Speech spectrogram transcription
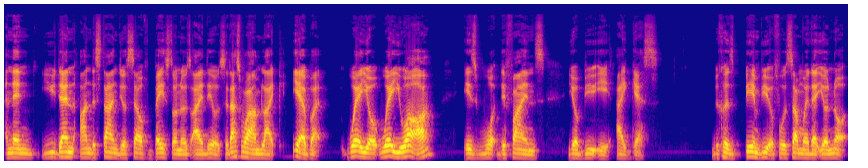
And then you then understand yourself based on those ideals. So that's why I'm like, yeah, but where you're where you are is what defines your beauty, I guess. Because being beautiful is somewhere that you're not.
